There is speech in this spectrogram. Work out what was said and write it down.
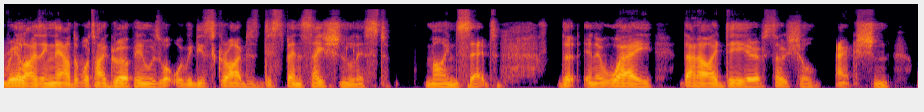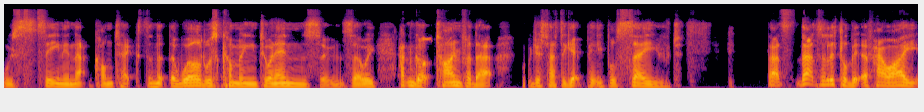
realizing now that what I grew up in was what would be described as dispensationalist mindset. That in a way, that idea of social action was seen in that context, and that the world was coming to an end soon. So we hadn't got time for that. We just had to get people saved. That's that's a little bit of how I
